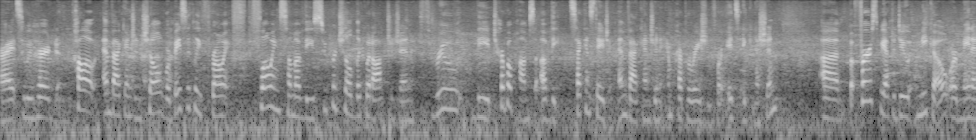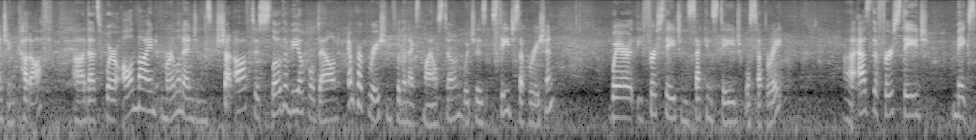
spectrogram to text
All right, so we heard call out MVAC engine chill. We're basically throwing, flowing some of the super chilled liquid oxygen through the turbopumps of the second stage MVAC engine in preparation for its ignition. Um, but first, we have to do MECO, or main engine cutoff. Uh, that's where all nine Merlin engines shut off to slow the vehicle down in preparation for the next milestone, which is stage separation, where the first stage and second stage will separate. Uh, as the first stage makes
